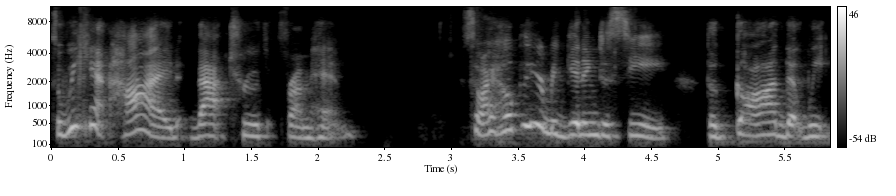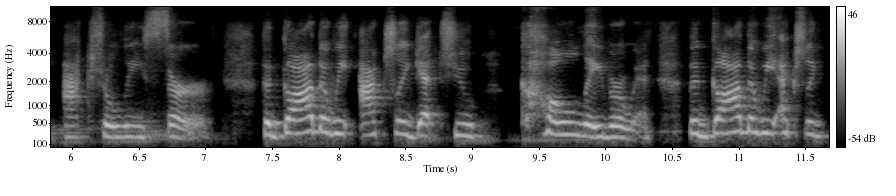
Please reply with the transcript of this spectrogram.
So we can't hide that truth from him. So I hope that you're beginning to see the God that we actually serve, the God that we actually get to co labor with, the God that we actually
